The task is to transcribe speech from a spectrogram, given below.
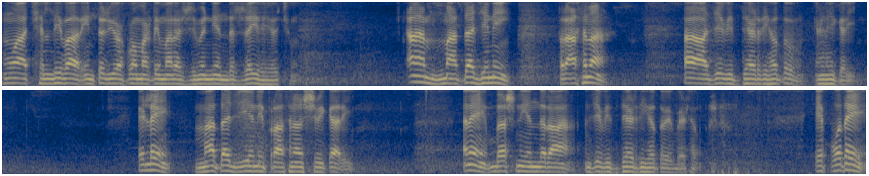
હું આ છેલ્લી વાર ઇન્ટરવ્યૂ આપવા માટે મારા જીવનની અંદર જઈ રહ્યો છું. આમ માતાજીની પ્રાર્થના આ જે વિદ્યાર્થી હતો, એણે કરી. એટલે માતાજી એની પ્રાર્થના સ્વીકારી. અને બસની અંદર આ જે વિદ્યાર્થી હતો એ બેઠો. એ પોતે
